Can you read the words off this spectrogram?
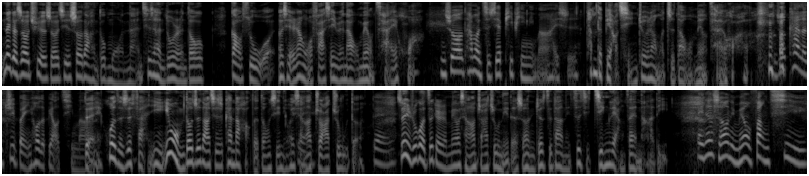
那个时候去的时候，其实受到很多磨难，其实很多人都告诉我，而且让我发现原来我没有才华。你说他们直接批评你吗？还是他们的表情就让我知道我没有才华了。你说看了剧本以后的表情吗？对，或者是反应，因为我们都知道，其实看到好的东西，你会想要抓住的。对，所以，如果这个人没有想要抓住你的时候，你就知道你自己精良在哪里。哎、那时候你没有放弃，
